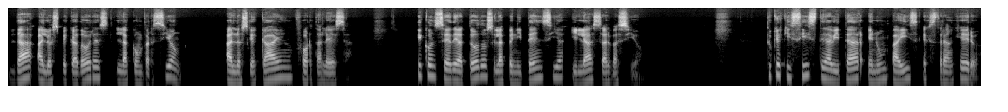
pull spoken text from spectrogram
Da a los pecadores la conversión, a los que caen fortaleza y concede a todos la penitencia y la salvación. Tú que quisiste habitar en un país extranjero,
